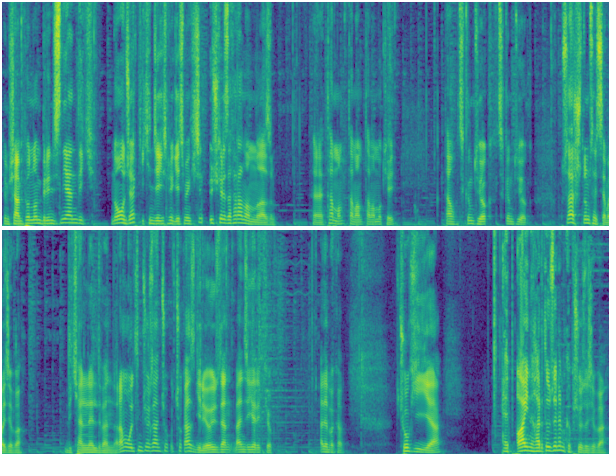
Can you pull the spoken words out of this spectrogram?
Şimdi şampiyonluğun birincisini yendik. Ne olacak? İkinciye geçmek, geçmek için 3 kere zafer almam lazım. He, tamam tamam tamam okey. Tamam sıkıntı yok sıkıntı yok. Bu sefer şunu mu seçsem acaba? Dikenli eldivenler ama ultim çok, çok, çok az geliyor o yüzden bence gerek yok. Hadi bakalım. Çok iyi ya. Hep aynı harita üzerine mi kapışıyoruz acaba?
